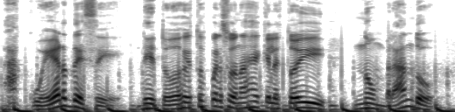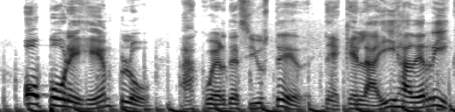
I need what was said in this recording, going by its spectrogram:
Acuérdese de todos estos personajes que le estoy nombrando. O por ejemplo, acuérdese usted de que la hija de Rick,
